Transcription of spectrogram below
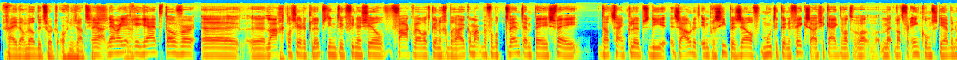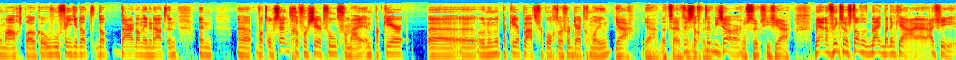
Ga je dan wel dit soort organisaties? Ja, nee, maar jij hebt het over eh eh, laaggeklasseerde clubs die natuurlijk financieel vaak wel wat kunnen gebruiken. Maar bijvoorbeeld Twente en PSV, dat zijn clubs die zouden het in principe zelf moeten kunnen fixen. Als je kijkt wat, wat, wat, voor inkomsten die hebben normaal gesproken. Hoe, hoe vind je dat, dat daar dan inderdaad een, een eh, wat ontzettend geforceerd voelt voor mij, een parkeer. eh, hoe noem je het? parkeerplaats verkocht wordt voor 30 miljoen. Ja, ja dat zijn Het is toch te bizar? constructies, ja. Maar ja, dan vindt zo'n stad het blijkbaar, denk ik, ja, als je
